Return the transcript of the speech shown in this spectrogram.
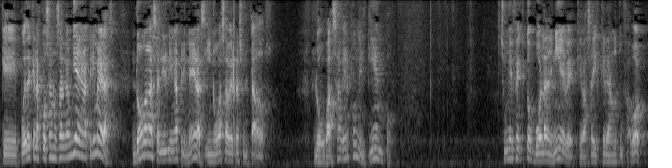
¿Que puede que las cosas no salgan bien a primeras? No van a salir bien a primeras y no vas a ver resultados. Lo vas a ver con el tiempo. Es un efecto bola de nieve que vas a ir creando a tu favor.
